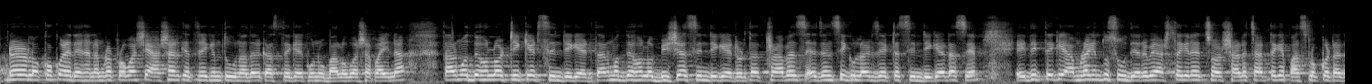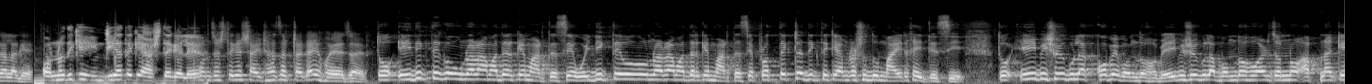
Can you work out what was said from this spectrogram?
আপনারা লক্ষ্য করে দেখেন আমরা প্রবাসী আসার ক্ষেত্রে কিন্তু ওনাদের কাছ থেকে কোনো ভালোবাসা পাই না। তার মধ্যে হলো টিকিট সিন্ডিকেট তার মধ্যে হলো বিশেষ সিন্ডিকেট অর্থাৎ ট্রাভেলস এজেন্সিগুলোর যে একটা সিন্ডিকেট আছে এই দিক থেকে আমরা কিন্তু সৌদি আরবে আসতে গেলে সাড়ে চার থেকে পাঁচ লক্ষ টাকা লাগে। অন্যদিকে ইন্ডিয়া থেকে আসতে গেলে পঞ্চাশ থেকে ষাট হাজার টাকাই হয়ে যায়। তো এই দিক থেকেও ওনারা আমাদেরকে মারতেছে, ওই দিক থেকেও ওনারা আমাদেরকে মারতেছে, প্রত্যেকটা দিক থেকে আমরা শুধু মায়ের খাইতেছি। তো এই বিষয়গুলা কবে বন্ধ হবে? এই বিষয়গুলা বন্ধ হওয়ার জন্য আপনাকে,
